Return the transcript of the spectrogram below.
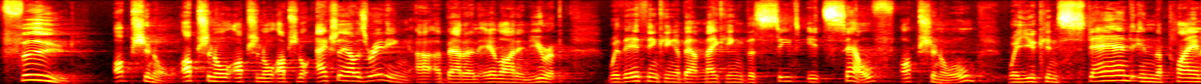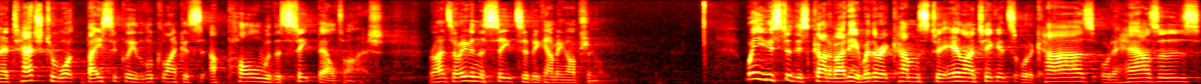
Food, optional. Optional, optional, optional. Actually, I was reading uh, about an airline in Europe where they're thinking about making the seat itself optional where you can stand in the plane attached to what basically look like a, a pole with a seatbelt on it, right? So even the seats are becoming optional. We're used to this kind of idea, whether it comes to airline tickets or to cars or to houses.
